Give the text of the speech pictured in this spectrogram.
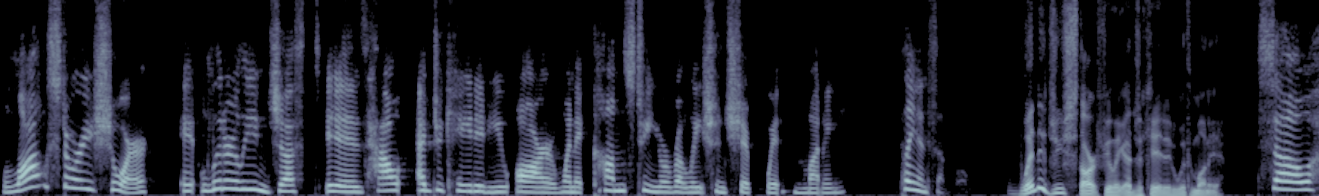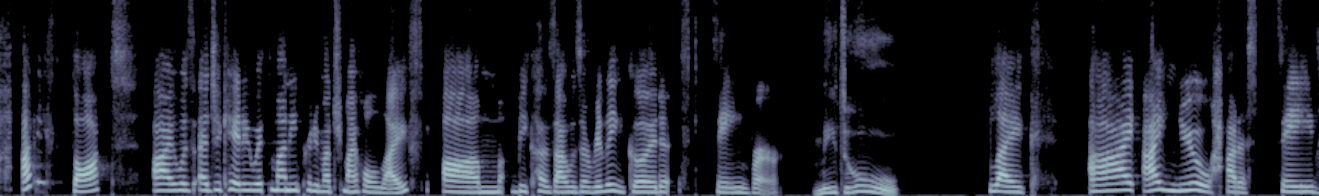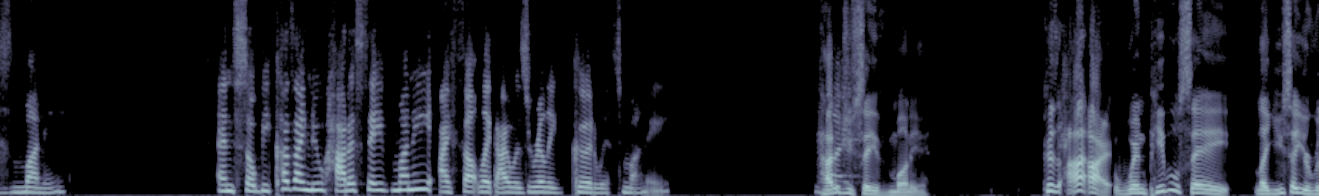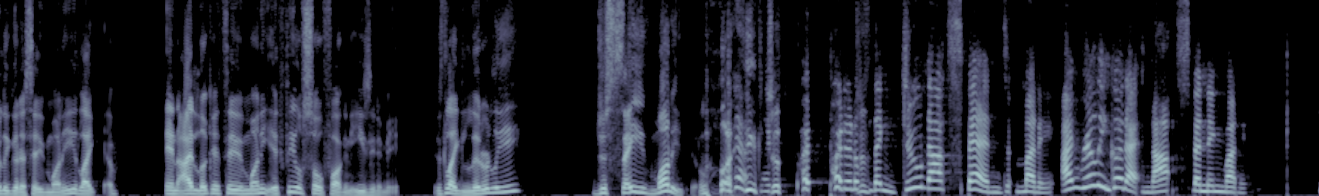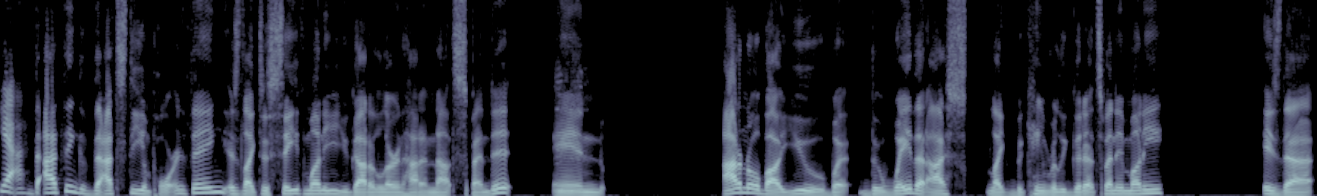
Long story short, it literally just is how educated you are when it comes to your relationship with money. Plain and simple. When did you start feeling educated with money? So I thought I was educated with money pretty much my whole life, um, because I was a really good saver. Me too. Like I I knew how to save money. And so because I knew how to save money, I felt like I was really good with money. How did you save money? Because I, I, when people say, like, you say you're really good at saving money, like, and I look at saving money, it feels so fucking easy to me. It's like literally just save money. like, yeah, like, just, put put it just- like do not spend money. I'm really good at not spending money. Yeah. I think that's the important thing is like to save money, you got to learn how to not spend it. Mm-hmm. And I don't know about you, but the way that I like became really good at spending money is that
